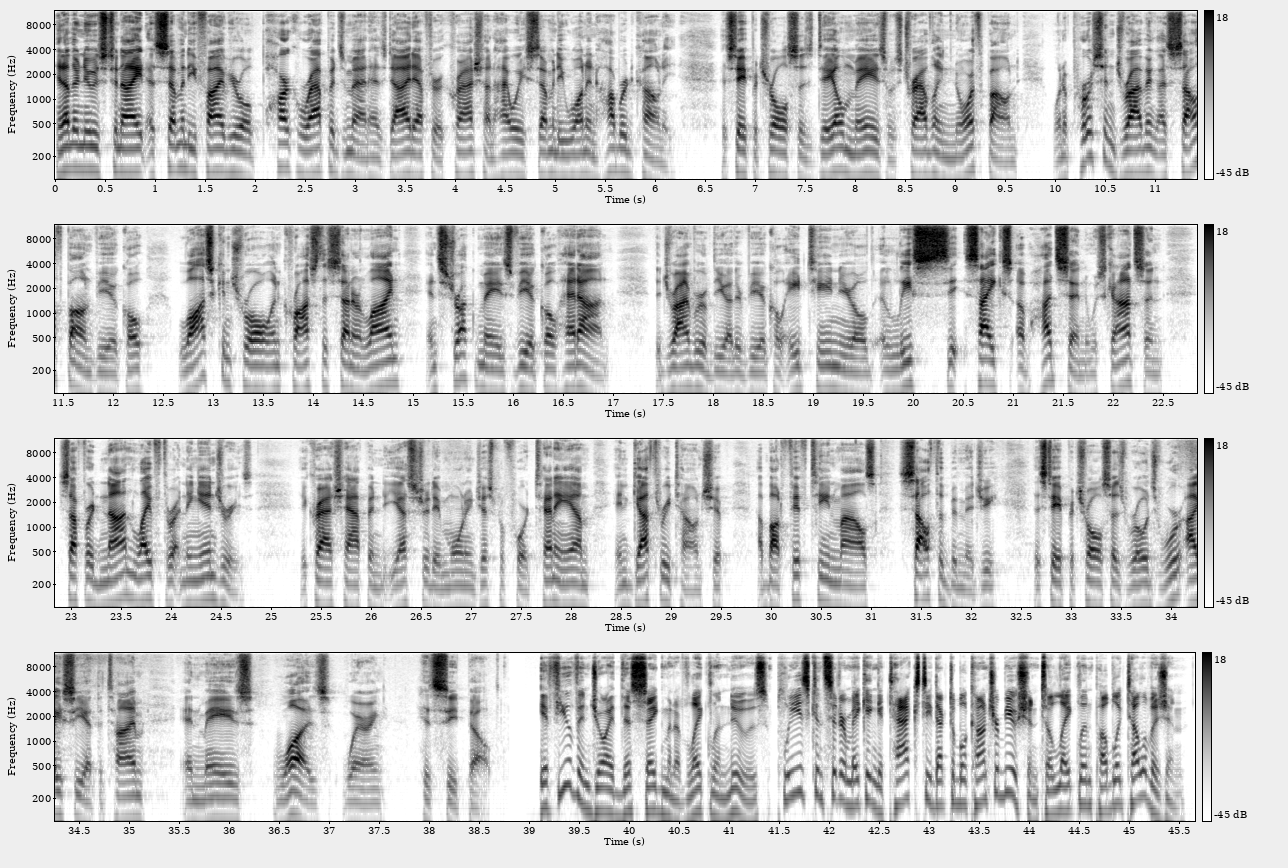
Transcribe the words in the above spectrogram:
In other news tonight, a 75-year-old Park Rapids man has died after a crash on Highway 71 in Hubbard County. The State Patrol says Dale Mays was traveling northbound when a person driving a southbound vehicle lost control and crossed the center line and struck Mays' vehicle head-on. The driver of the other vehicle, 18-year-old Elise Sykes of Hudson, Wisconsin, suffered non-life-threatening injuries. The crash happened yesterday morning just before 10 a.m. in Guthrie Township, about 15 miles south of Bemidji. The State Patrol says roads were icy at the time and Mays was wearing his seatbelt. If you've enjoyed this segment of Lakeland News, please consider making a tax-deductible contribution to Lakeland Public Television.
